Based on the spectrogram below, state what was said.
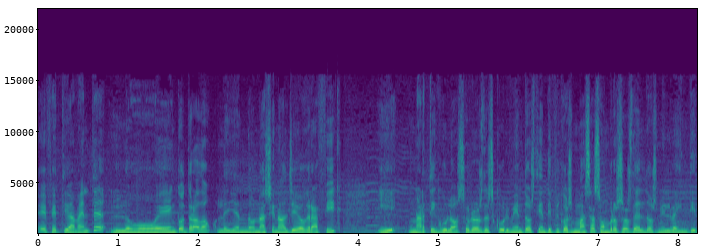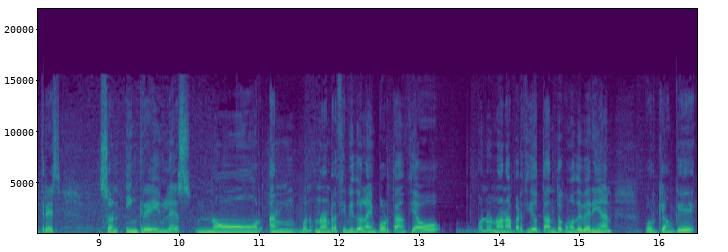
Efectivamente, lo he encontrado leyendo National Geographic y un artículo sobre los descubrimientos científicos más asombrosos del 2023. Son increíbles, no han, bueno, no han recibido la importancia o bueno, no han aparecido tanto como deberían, porque aunque,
